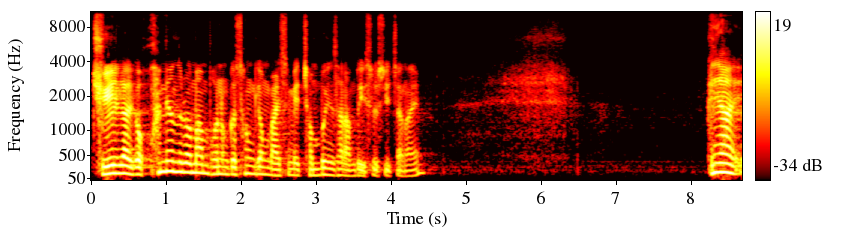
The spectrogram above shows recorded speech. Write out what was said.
주일날 그 화면으로만 보는 그 성경 말씀이 전부인 사람도 있을 수 있잖아요. 그냥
